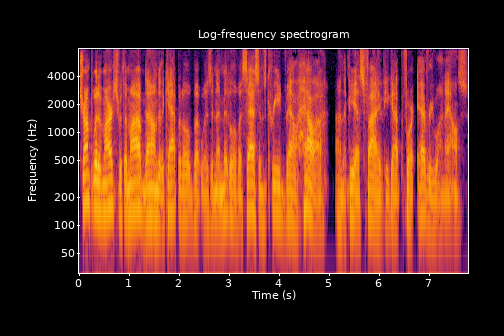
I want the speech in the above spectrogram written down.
Trump would have marched with the mob down to the Capitol, but was in the middle of Assassin's Creed Valhalla on the PS5 he got before everyone else.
